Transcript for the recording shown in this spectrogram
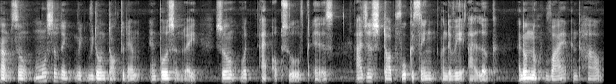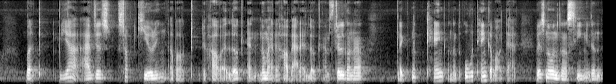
um, so most of the we, we don't talk to them in person right? So what i observed is i just stopped focusing on the way i look. I don't know why and how but yeah i've just stopped caring about how i look and no matter how bad i look i'm still gonna like not think not overthink about that. Because no one's gonna see me then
